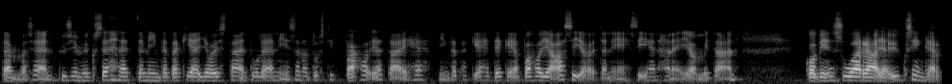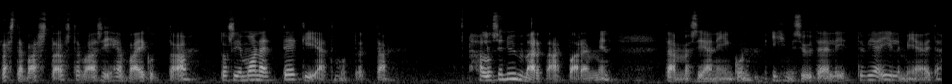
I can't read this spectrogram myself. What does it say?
tämmöiseen kysymykseen, että minkä takia joistain tulee niin sanotusti pahoja tai he, minkä takia he tekevät pahoja asioita, niin siihen hän ei ole mitään kovin suoraa ja yksinkertaista vastausta, vaan siihen vaikuttaa tosi monet tekijät, mutta että halusin ymmärtää paremmin tämmöisiä niin kuin ihmisyyteen liittyviä ilmiöitä.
